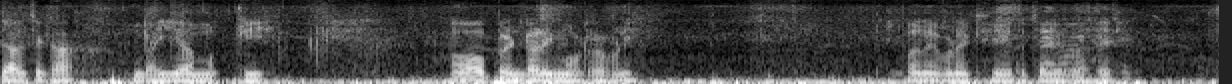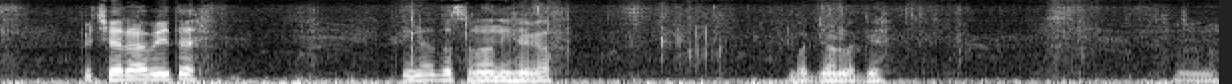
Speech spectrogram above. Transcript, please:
ਚੱਲ ਚਕਾ ਬਾਈ ਮੱਕੀ। ਉਹ ਪਿੰਡ ਵਾਲੀ ਮੋਟਰ ਆਪਣੀ। ਪਨੇ ਆਪਣੇ ਖੇਤ ਪਏ ਵਾਹੇ ਪਿੱਛੇ ਰਹਿ ਵੀ ਤੇ ਇਹਨਾਂ ਦੱਸਣਾ ਨਹੀਂ ਹੈਗਾ। ਵੱਜਣ ਲੱਗੇ। ਇਹਨੂੰ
